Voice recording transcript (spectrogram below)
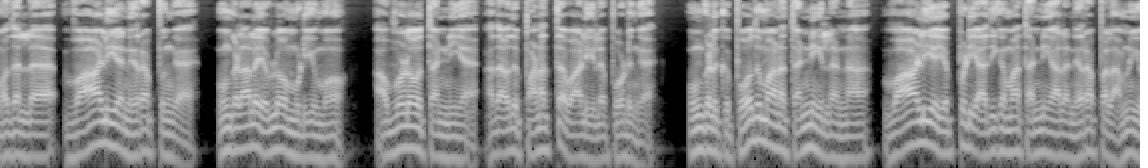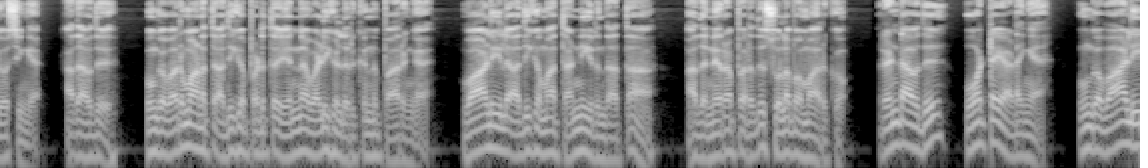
முதல்ல வாளிய நிரப்புங்க. உங்களால எவ்வளோ முடியுமோ அவ்வளோ தண்ணிய அதாவது பணத்தை வாளியில போடுங்க. உங்களுக்கு போதுமான தண்ணி இல்லைன்னா வாளியை எப்படி அதிகமா தண்ணியால நிரப்பலாம்னு யோசிங்க. அதாவது உங்க வருமானத்தை அதிகப்படுத்த என்ன வழிகள் இருக்குன்னு பாருங்க. வாளியில அதிகமா தண்ணி இருந்தா தான் அதை நிரப்புறது சுலபமா இருக்கும். ரெண்டாவது ஓட்டை அடைங்க. உங்க வாளி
